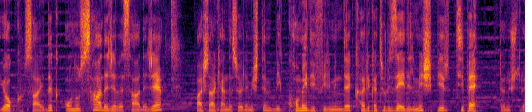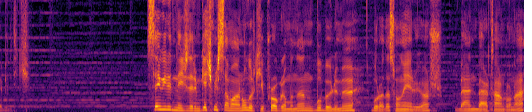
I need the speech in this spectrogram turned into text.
yok saydık. Onu sadece ve sadece başlarken de söylemiştim bir komedi filminde karikatürize edilmiş bir tipe dönüştürebildik. Sevgili dinleyicilerim geçmiş zaman olur ki programının bu bölümü burada sona eriyor. Ben Bertan Rona.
